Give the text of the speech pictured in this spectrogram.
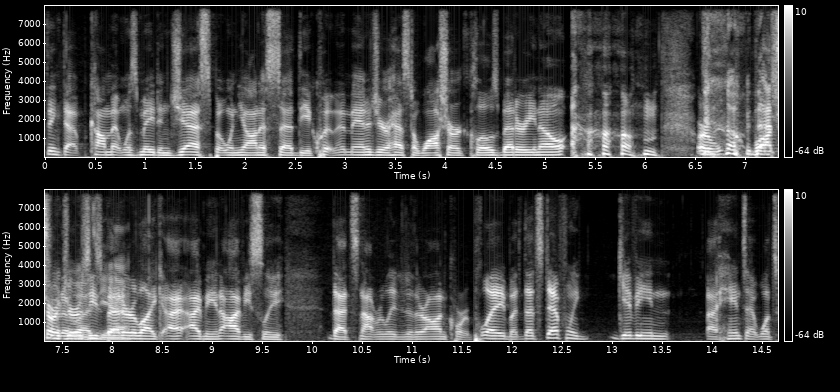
think that comment was made in jest, but when Giannis said the equipment manager has to wash our clothes better, you know, or wash our it was, jerseys yeah. better, like I, I mean, obviously, that's not related to their on-court play, but that's definitely giving a hint at what's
